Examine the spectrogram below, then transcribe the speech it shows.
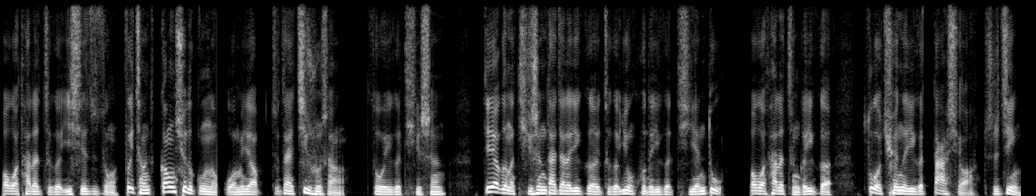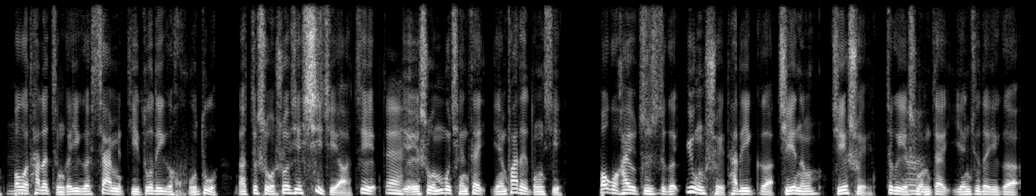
包括它的这个一些这种非常刚需的功能，我们要就在技术上作为一个提升。第二个呢，提升大家的一个这个用户的一个体验度，包括它的整个一个座圈的一个大小、直径，包括它的整个一个下面底座的一个弧度。那这是我说一些细节啊，这也是我们目前在研发的东西。包括还有就是这个用水它的一个节能节水，这个也是我们在研究的一个，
